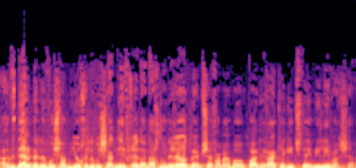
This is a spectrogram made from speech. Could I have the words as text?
ההבדל בין לבוש המיוחד ללבוש הנפרד, אנחנו נראה עוד בהמשך המאמרים פה, אני רק אגיד שתי מילים עכשיו.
